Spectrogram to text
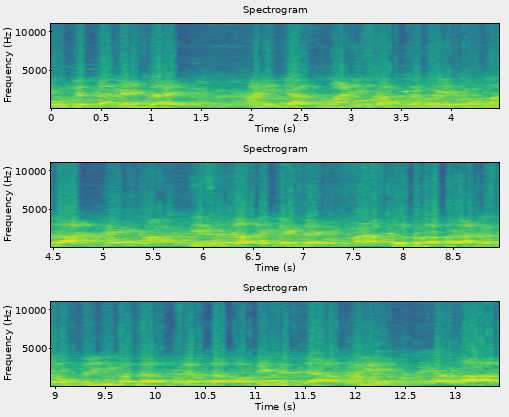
भोजनदान घ्यायचं आहे आणि त्याचप्रमाणे शांतपणे धर्मदान हे सुद्धा ऐकायचं आहे. तर मला फार आनंद की जनता फाउंडेशनच्या वतीने आज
